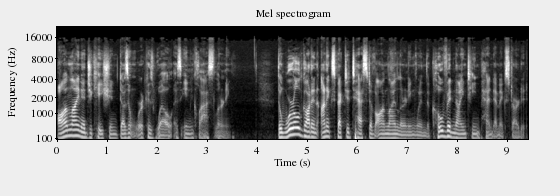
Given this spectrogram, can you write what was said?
Online education doesn't work as well as in class learning. The world got an unexpected test of online learning when the COVID 19 pandemic started.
